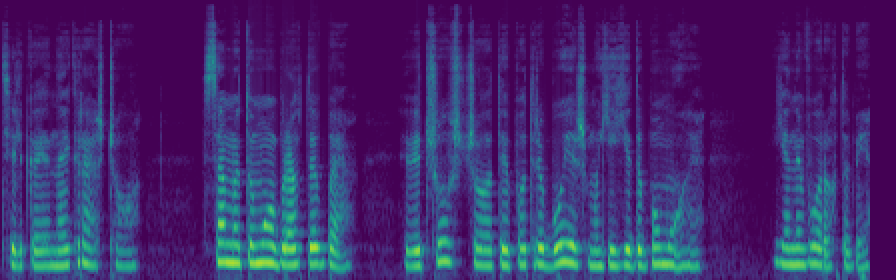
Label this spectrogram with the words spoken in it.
тільки найкращого. Саме тому обрав тебе, відчув, що ти потребуєш моєї допомоги. Я не ворог тобі,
